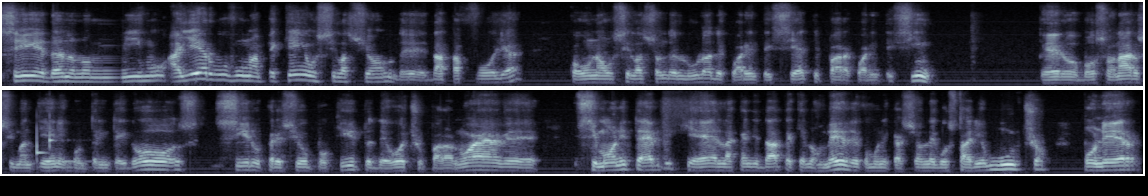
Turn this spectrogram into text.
sigue dando lo mismo. Ayer hubo una pequeña oscilación de Datafolha con una oscilación de Lula de 47 para 45, pero Bolsonaro se mantiene con 32, Ciro creció un poquito de 8 para 9, Simone Tebet, que es la candidata que los medios de comunicación le gustaría mucho poner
